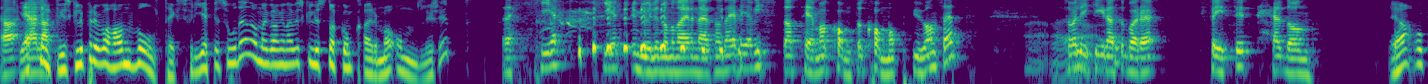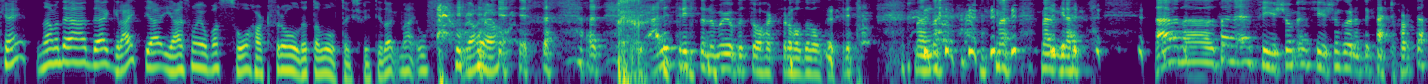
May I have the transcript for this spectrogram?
ja, Jeg jeg tenkte vi skulle prøve å ha en voldtektsfri episode denne gangen. da Vi skulle snakke om karma og åndelig shit. Det er helt, helt umulig når man er i nærheten av deg. Jeg visste at temaet kom til å komme opp uansett. Så det var like greit å bare face it head on. Ja, ok. Nei, men det er, det er greit. Jeg, jeg som har jobba så hardt for å holde dette voldtektsfritt i dag. Nei, uff. Ja, ja. Det er, det er litt trist når du må jobbe så hardt for å holde det voldtektsfritt, men, men, men greit. Nei, men så en fyr, som, en fyr som går rundt og knerter folk, da.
